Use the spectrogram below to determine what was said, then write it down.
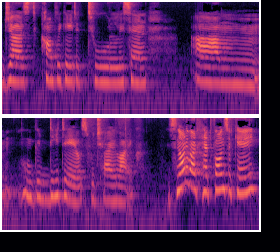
just complicated to listen um, good details which I like. It's not about headphones, okay?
